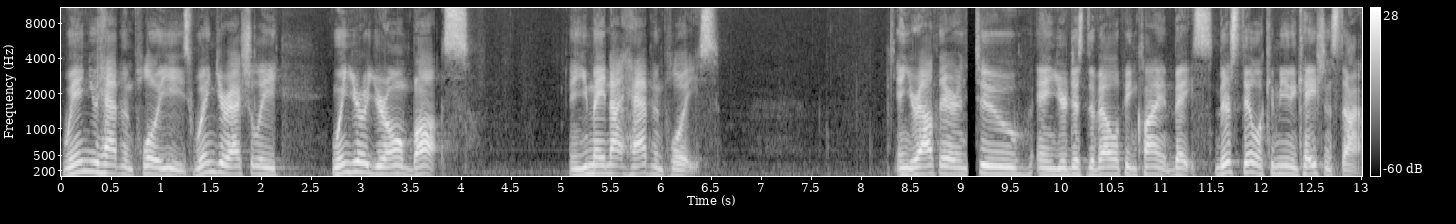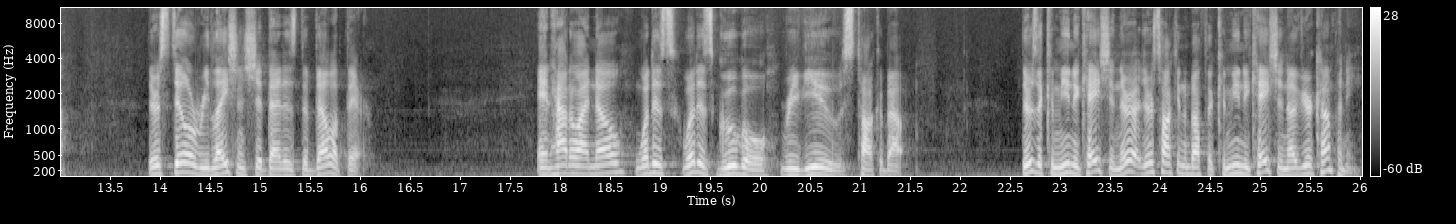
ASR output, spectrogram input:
when you have employees, when you're actually, when you're your own boss, and you may not have employees, and you're out there into, and you're just developing client base, there's still a communication style. There's still a relationship that is developed there. And how do I know? What, is, what does Google reviews talk about? There's a communication. They're, they're talking about the communication of your company.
